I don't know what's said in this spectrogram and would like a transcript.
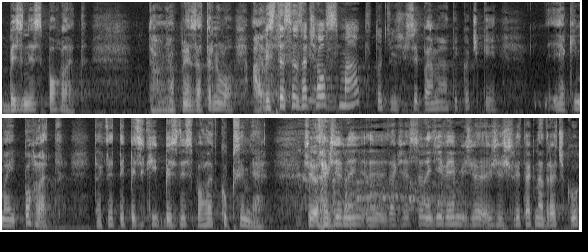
business pohled. To mě úplně zatrnulo. Ale vy jste se začal smát totiž. Když si pojeme na ty kočky, jaký mají pohled, tak to je typický business pohled kup si mě. Že, takže, ne, takže se nedivím, že, že šli tak na dračku,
